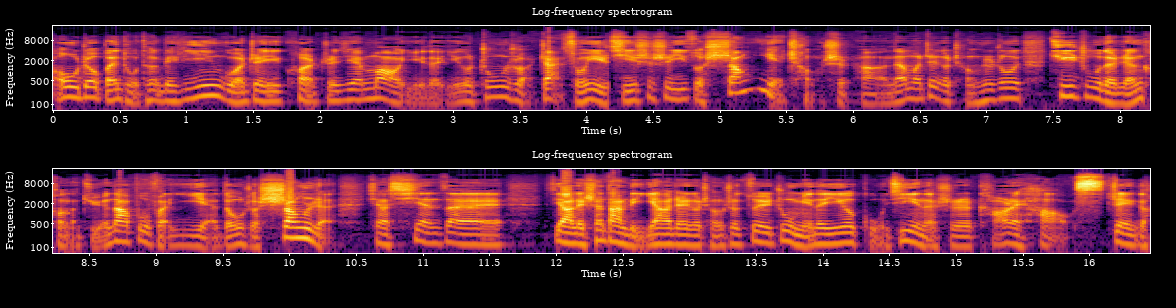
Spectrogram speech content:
欧洲本土，特别是英国这一块儿之间贸易的一个中转站，所以其实是一座商业城市啊。那么这个城市中居住的人口呢，绝大部分也都是商人，像现在。亚历山大里亚这个城市最著名的一个古迹呢是 Carly House，这个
